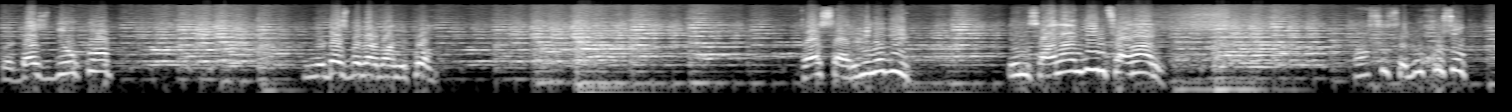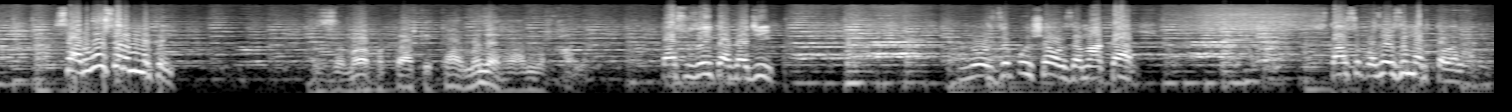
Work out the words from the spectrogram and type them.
که ډز دې وکړو نو ډز به در باندې کوم دا څاروي نه دي انسانان دي انسانان تاسې څلور خو څوک څاروو سره نه کوي زما په کار کې کار مه لره انور خانه تاسو ځئ کاکاجي نور زه پوه شوم زما کار ستاسو په ځای زه مرګ ته ولاړ یم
